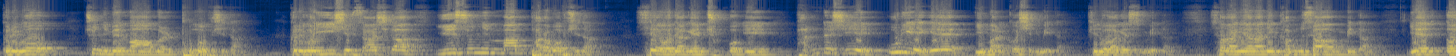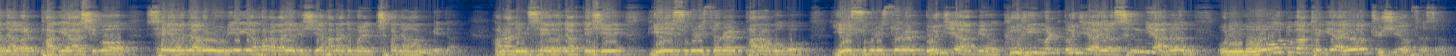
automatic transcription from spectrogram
그리고 주님의 마음을 품읍시다. 그리고 24시간 예수님만 바라봅시다. 새 언약의 축복이 반드시 우리에게 임할 것입니다. 기도하겠습니다. 사랑의 하나님 감사합니다. 옛 언약을 파괴하시고 새 언약을 우리에게 허락하여 주시 하나님을 찬양합니다. 하나님 새 언약 대신 예수 그리스도를 바라보고 예수 그리스도를 의지하며 그 힘을 의지하여 승리하는 우리 모두가 되게 하여 주시옵소서.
